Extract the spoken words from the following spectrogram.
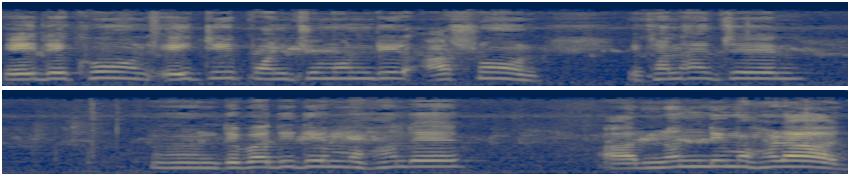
এই দেখুন এইটি পঞ্চমন্ডির আসন। এখানে আছেন দেবাদিদেব মহাদেব আর নন্দী মহারাজ।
